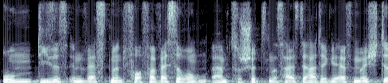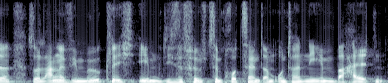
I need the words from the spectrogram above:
um dieses Investment vor Verwässerung ähm, zu schützen. Das heißt, der HTGF möchte so lange wie möglich eben diese 15 Prozent am Unternehmen behalten.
